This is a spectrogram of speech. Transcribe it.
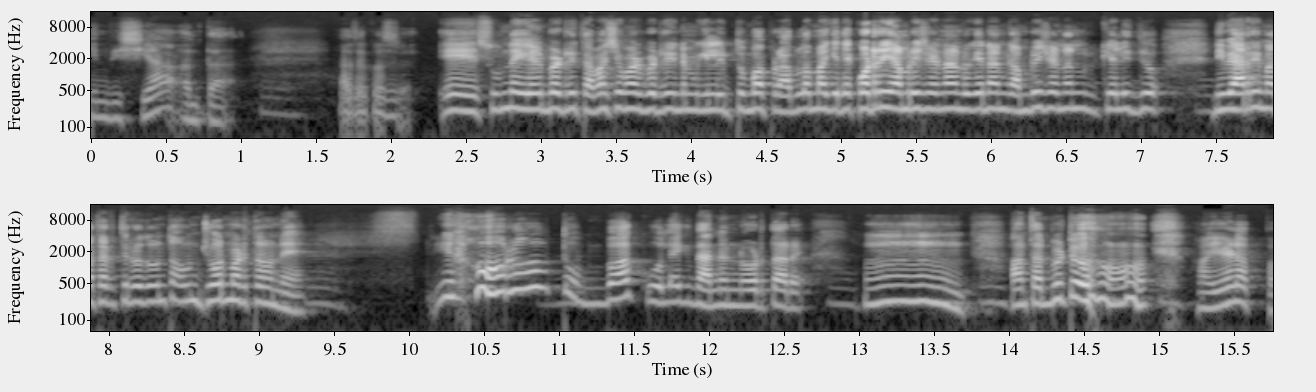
ಏನು ವಿಷಯ ಅಂತ. ಅದಕ್ಕೋಸ್ಕರ, ಏ ಸುಮ್ಮನೆ ಹೇಳ್ಬೇಡ್ರಿ, ತಮಾಷೆ ಮಾಡಬೇಡ್ರಿ, ನಮಗೆ ಇಲ್ಲಿ ತುಂಬ ಪ್ರಾಬ್ಲಮ್ ಆಗಿದೆ. ಕೊಡ್ರಿ ಅಂಬರೀಷ್ ಅಣ್ಣನಿಗೆ, ನನಗೆ ಅಂಬರೀಷ್ ಅಣ್ಣನ ಕೇಳಿದ್ದು, ನೀವು ಯಾರಿಗೆ ಮಾತಾಡ್ತಿರೋದು ಅಂತ ಅವ್ನು ಜೋರು ಮಾಡ್ತಾವನೆ. ಇವರು ತುಂಬ ಕೂಲಾಗಿ ನನ್ನನ್ನು ನೋಡ್ತಾರೆ. ಹ್ಞೂ ಅಂತ ಅಂದ್ಬಿಟ್ಟು ಹೇಳಪ್ಪ,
